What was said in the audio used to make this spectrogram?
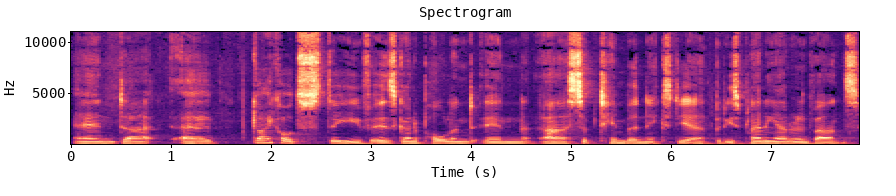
and uh, a guy called Steve is going to Poland in uh, September next year, but he's planning out in advance.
